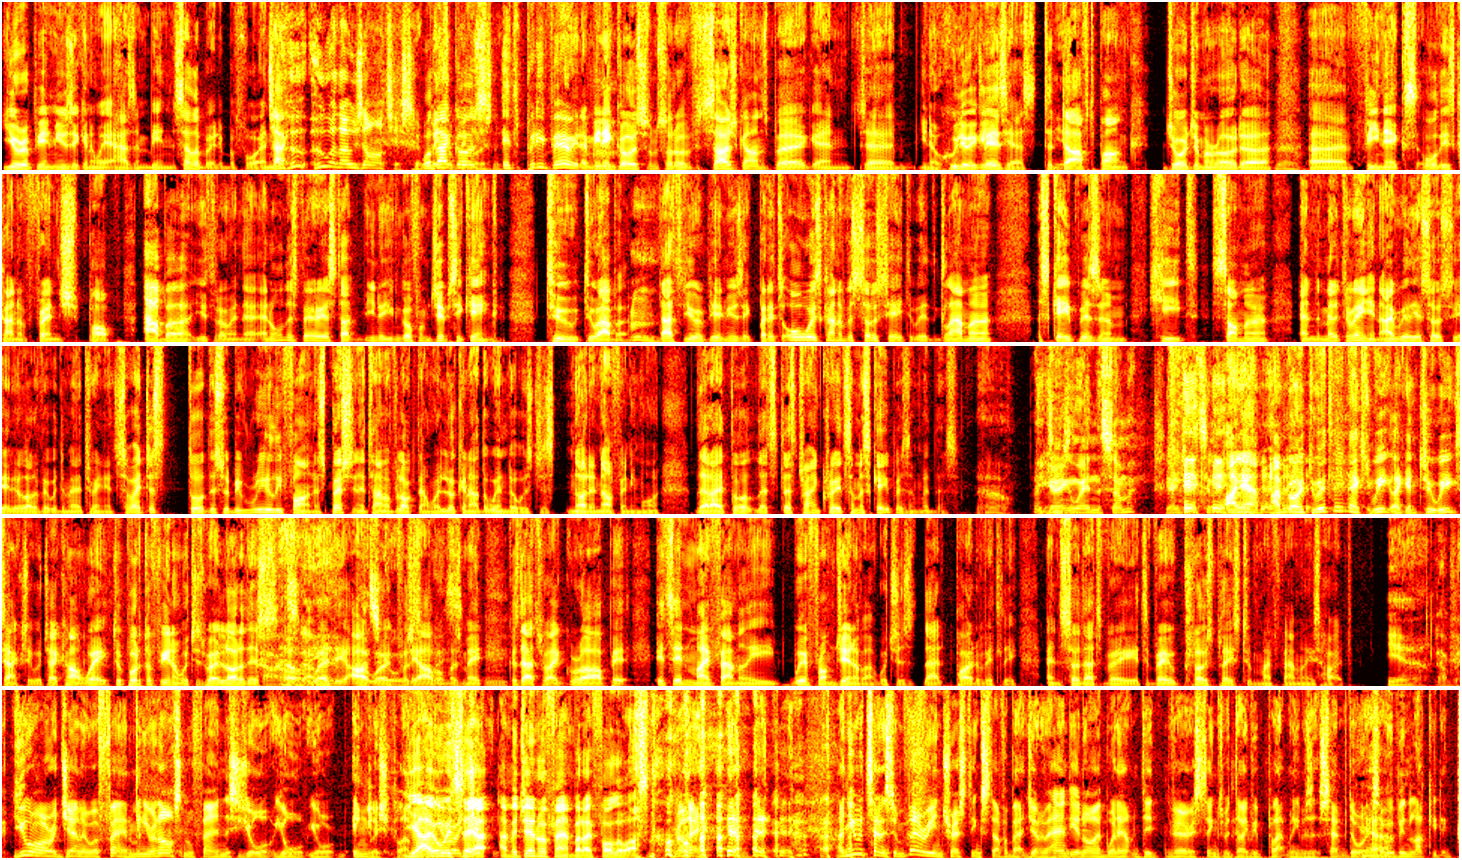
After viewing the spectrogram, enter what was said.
European music in a way it hasn't been celebrated before. And So that, who who are those artists? well, that goes. It's pretty varied. I mean, it goes from sort of Serge Gainsbourg and uh, you know Julio Iglesias to Daft Punk, Giorgio Moroder, uh, Phoenix, all these kind of French pop, ABBA you throw in there, and all this various stuff. You know, you can go from Gypsy King to to ABBA. That's European music, but it's always kind of associated with glamour, escapism, heat, summer, and the Mediterranean. I really associated a lot of it with the Mediterranean. So I just thought this would be really fun, especially in a time of lockdown where looking out the window was just not enough anymore. That I thought let's let's try and create some escapism with this. Wow. Are you going away in the summer? You going to Italy? I am. I'm going to Italy next week, like in two weeks actually, which I can't wait. To Portofino, which is where a lot of this, Oh, uh, where the That's artwork for gorgeous the album place. was made, Mm. because that's where I grew up. It it's in my family. We're from Genova, which is that part of Italy, and so that's very. It's a very close place to my family's heart. Yeah, Lovely. You are a Genoa fan. I mean, you're an Arsenal fan. This is your your your English club. Yeah, I always say Ge- I, I'm a Genoa fan, but I follow Arsenal. Right. and you were telling some very interesting stuff about Genoa. Andy and I went out and did various things with David Platt when he was at Sampdoria. So we've been lucky to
